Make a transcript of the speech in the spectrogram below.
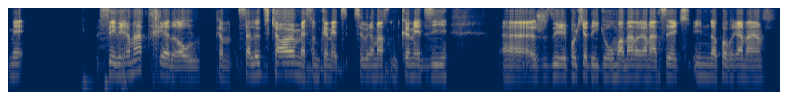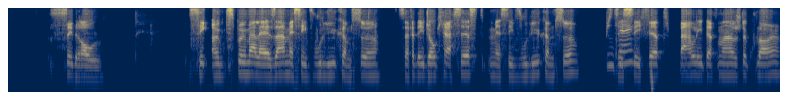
mais c'est vraiment très drôle. Comme, ça a du cœur, mais c'est une comédie. C'est vraiment une comédie. Euh, je ne dirais pas qu'il y a des gros moments dramatiques. Il n'y en a pas vraiment. C'est drôle. C'est un petit peu malaisant, mais c'est voulu comme ça. Ça fait des jokes racistes, mais c'est voulu comme ça. Puis c'est fait par les personnages de couleur.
